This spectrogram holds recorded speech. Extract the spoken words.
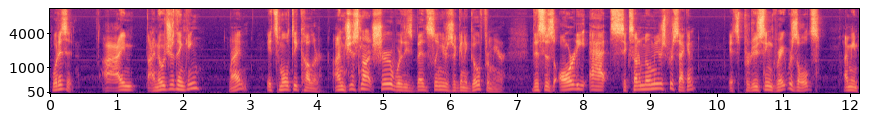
What is it? I, I know what you're thinking, right? It's multicolor. I'm just not sure where these bed slingers are going to go from here. This is already at 600 millimeters per second. It's producing great results. I mean,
